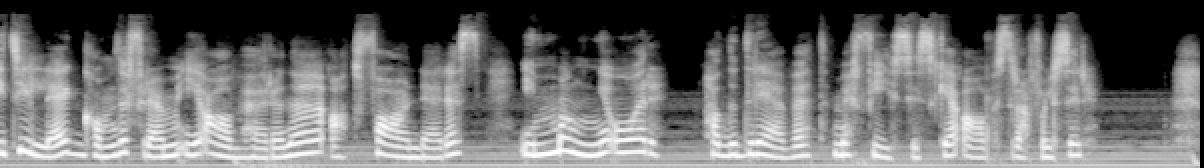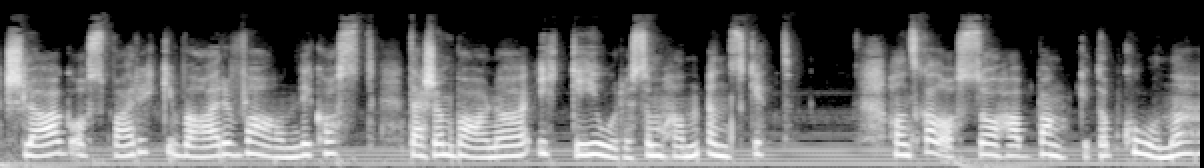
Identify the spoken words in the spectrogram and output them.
I tillegg kom det frem i avhørene at faren deres i mange år hadde drevet med fysiske avstraffelser. Slag og spark var vanlig kost dersom barna ikke gjorde som han ønsket. Han skal også ha banket opp kona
